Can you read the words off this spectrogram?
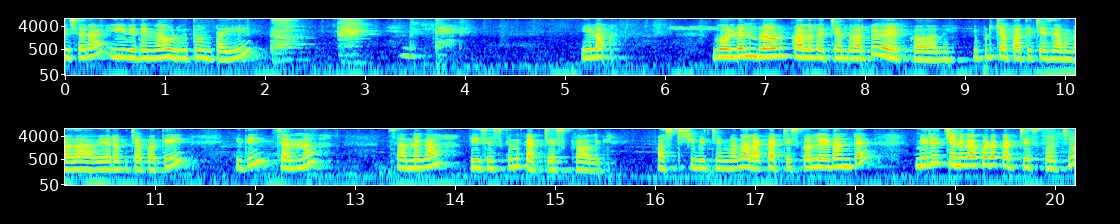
చూసారా? ఈ విధంగా ఉడుకుతూ ఉంటాయి ఇలా గోల్డెన్ బ్రౌన్ కలర్ వచ్చేంత వరకు వేపుకోవాలి. ఇప్పుడు చపాతీ చేసాము కదా వేరొక చపాతీ. ఇది చిన్న సన్నగా పీసెస్ కింద కట్ చేసుకోవాలి. ఫస్ట్ చూపించాం కదా అలా కట్ చేసుకోవాలి. లేదంటే మీరు చిన్నగా కూడా కట్ చేసుకోవచ్చు.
